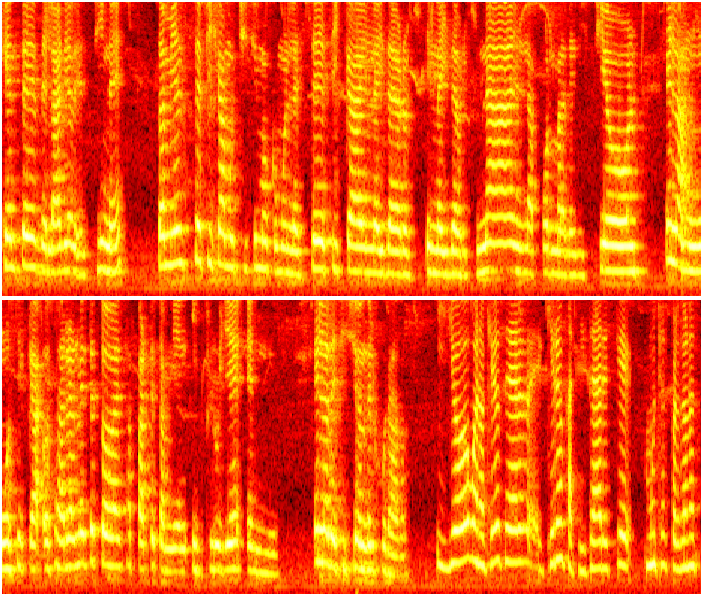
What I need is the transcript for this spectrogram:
gente del área del cine, también se fija muchísimo como en la estética, en la idea, en la idea original, en la forma de edición, en la música, o sea, realmente toda esa parte también influye en, en la decisión del jurado. Y yo, bueno, quiero ser, quiero enfatizar, es que muchas personas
